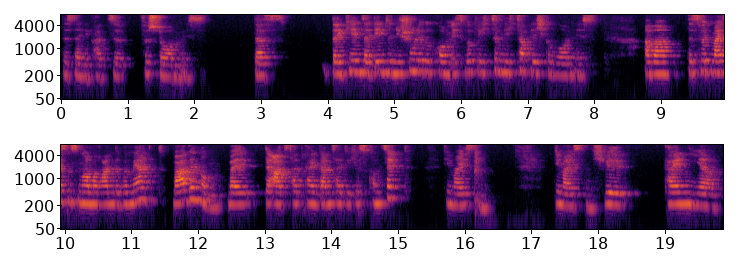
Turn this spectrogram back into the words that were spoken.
dass deine Katze verstorben ist. dass dein Kind, seitdem es in die Schule gekommen ist, wirklich ziemlich zappelig geworden ist. Aber das wird meistens nur am Rande bemerkt, wahrgenommen, weil der Arzt hat kein ganzheitliches Konzept. Die meisten. Die meisten. Ich will keinen hier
